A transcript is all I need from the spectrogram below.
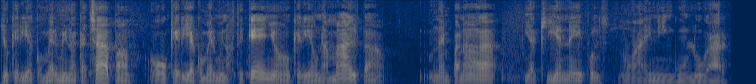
yo quería comerme una cachapa, o quería comerme unos pequeños, o quería una malta, una empanada, y aquí en Naples no hay ningún lugar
